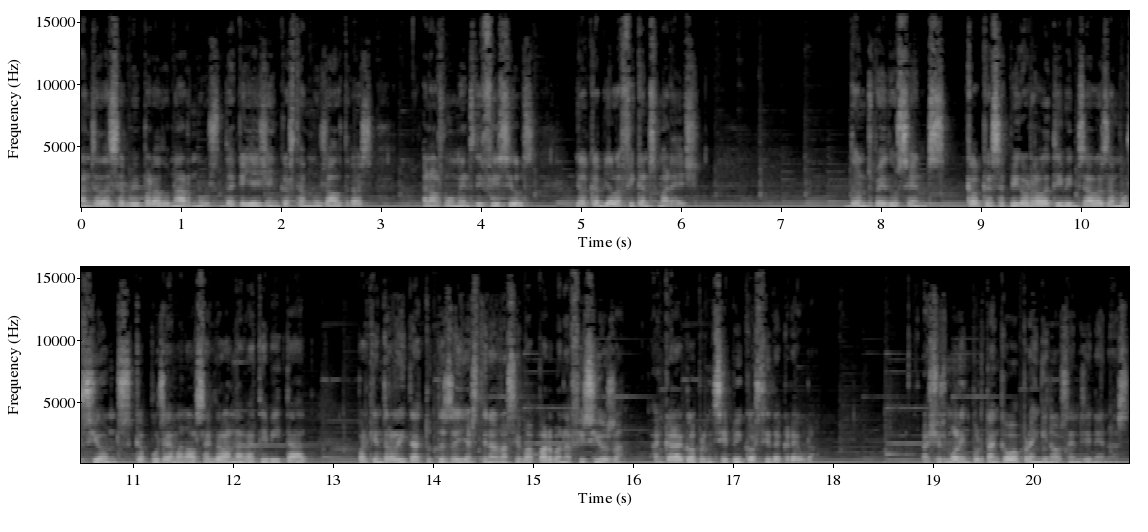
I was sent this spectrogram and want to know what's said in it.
ens ha de servir per adonar-nos d'aquella gent que està amb nosaltres en els moments difícils i al cap i a la fi que ens mereix. Doncs bé, docents, cal que sapigueu relativitzar les emocions que posem en el sac de la negativitat perquè en realitat totes elles tenen la seva part beneficiosa, encara que al principi costi de creure. Això és molt important que ho aprenguin els nens i nenes.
